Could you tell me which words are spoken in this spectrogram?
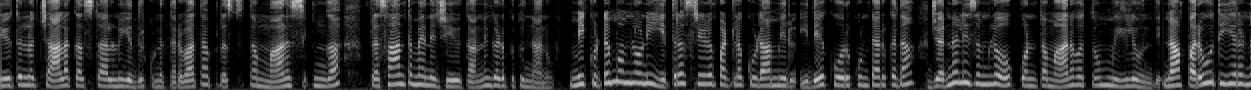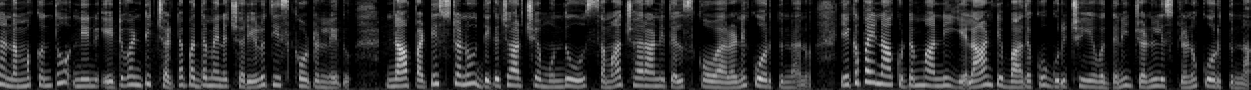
జీవితంలో చాలా కష్టాలను ఎదుర్కొన్న తర్వాత ప్రస్తుతం మానసికంగా ప్రశాంతమైన జీవితాన్ని గడుపుతున్నాను. మీ కుటుంబంలోని ఇతర స్త్రీల పట్ల కూడా మీరు ఇదే కోరుకుంటారు కదా? జర్నలిజంలో కొంత మానవత్వం మిగిలి ఉంది. నా పరువు తీయరన్న నమ్మకంతో నేను ఎటువంటి చట్టబద్ధమైన చర్యలు తీసుకోవటం లేదు. నా పటిష్టను దిగజార్చే ముందు సమాచారాన్ని తెలుసుకోవాలని కోరుతున్నాను. ఇకపై నా కుటుంబాన్ని ఎలాంటి బాధకు గురి చేయవద్దని జర్నలిస్టులను కోరుతున్నా.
